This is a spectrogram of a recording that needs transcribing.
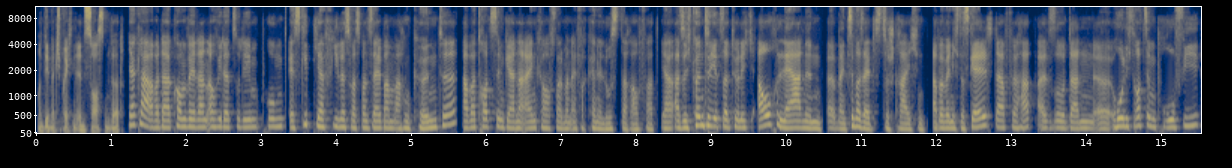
und dementsprechend insourcen wird. Ja klar, aber da kommen wir dann auch wieder zu dem Punkt, es gibt ja vieles, was man selber machen könnte, aber trotzdem gerne einkauft, weil man einfach keine Lust darauf hat. Ja, also ich könnte jetzt natürlich auch lernen, äh, mein Zimmer selbst zu streichen, aber wenn ich das Geld dafür habe, also dann äh, hole ich trotzdem einen Profi,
